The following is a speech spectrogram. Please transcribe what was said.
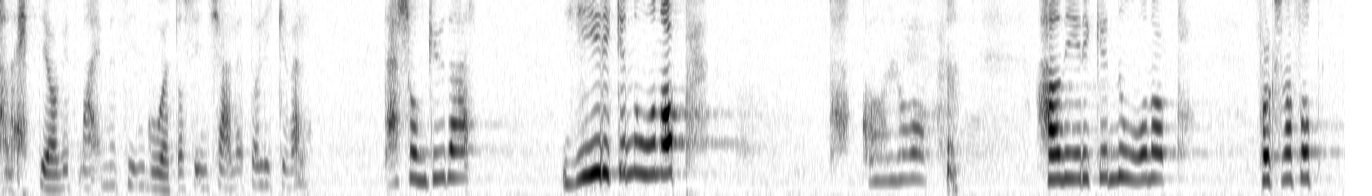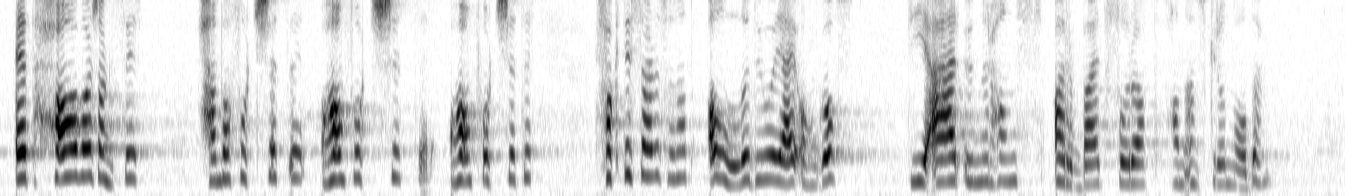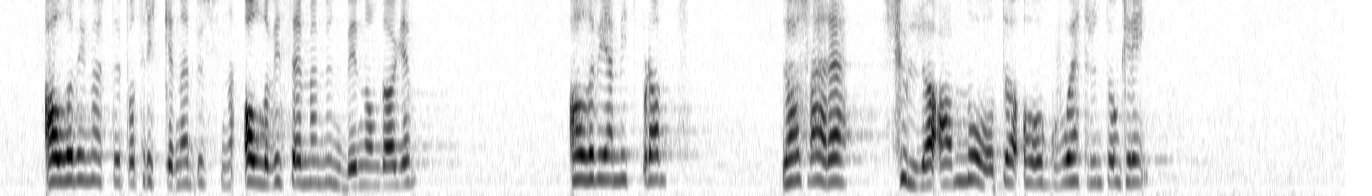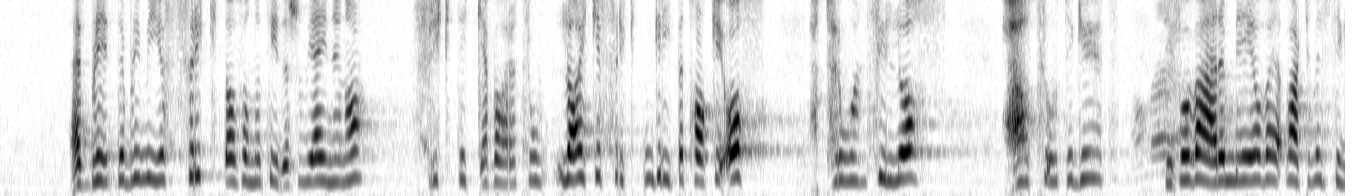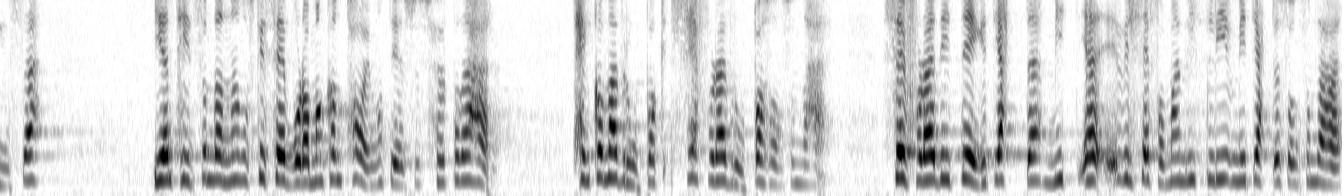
Han etterjaget meg med sin godhet og sin kjærlighet og likevel Det er sånn Gud er. Gir ikke noen opp. Takk og lov. Han gir ikke noen opp. Folk som har fått et hav av sjanser. Han bare fortsetter, og han fortsetter, og han fortsetter. Faktisk er det sånn at alle du og jeg omgås, de er under hans arbeid for at han ønsker å nå dem. Alle vi møter på trikkene, bussene, alle vi ser med munnbind om dagen. Alle vi er midt blant. La oss være fulle av nåde og godhet rundt omkring. Blir, det blir mye frykt av sånne tider som vi er inne i nå. Frykt ikke, bare tro. La ikke frykten gripe tak i oss. La troen fylle oss. Ha tro til Gud. De får være med og være til velsignelse i en tid som denne. Nå skal vi se hvordan man kan ta imot Jesus. Hør på det her. Tenk om Europa Se for deg Europa sånn som det her. Se for deg ditt eget hjerte. Mitt, jeg vil se for meg mitt liv, mitt hjerte, sånn som det her.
